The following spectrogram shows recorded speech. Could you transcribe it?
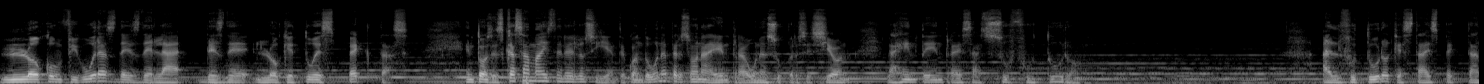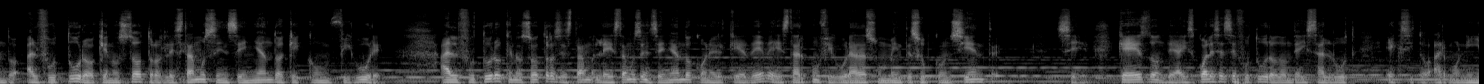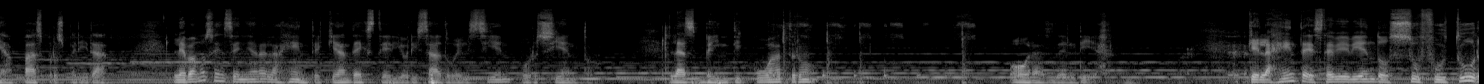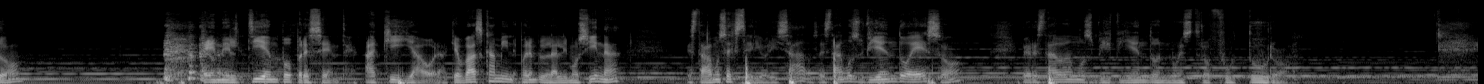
Lo configuras desde, la, desde lo que tú expectas. Entonces, Casa Meister es lo siguiente. Cuando una persona entra a una supersesión, la gente entra a su futuro al futuro que está expectando, al futuro que nosotros le estamos enseñando a que configure, al futuro que nosotros le estamos enseñando con el que debe estar configurada su mente subconsciente. Sí, que es donde hay, ¿cuál es ese futuro? Donde hay salud, éxito, armonía, paz, prosperidad. Le vamos a enseñar a la gente que anda exteriorizado el 100%, las 24 horas del día que la gente esté viviendo su futuro en el tiempo presente, aquí y ahora. Que vas caminando, por ejemplo, en la limusina estábamos exteriorizados, estábamos viendo eso, pero estábamos viviendo nuestro futuro.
